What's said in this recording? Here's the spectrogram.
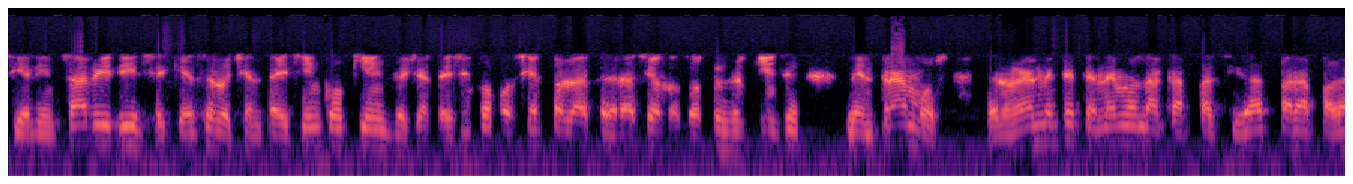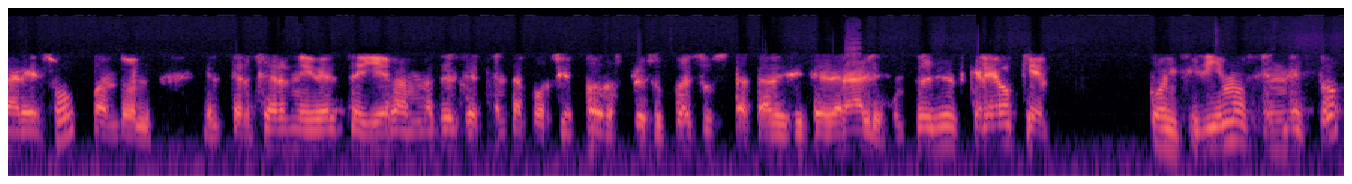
Si el INSABI dice que es el 85-15, 85% de la federación, nosotros el 15, le entramos, pero realmente tenemos la capacidad para pagar eso cuando el, el tercer nivel se lleva más del 70% de los presupuestos estatales y federales. Entonces creo que coincidimos en esto,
